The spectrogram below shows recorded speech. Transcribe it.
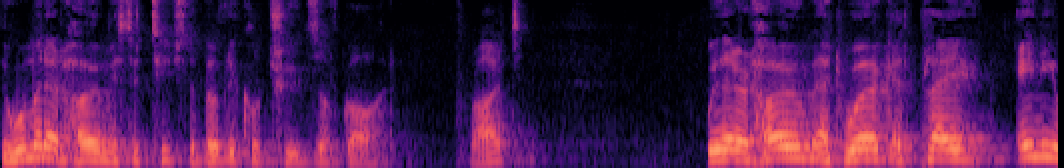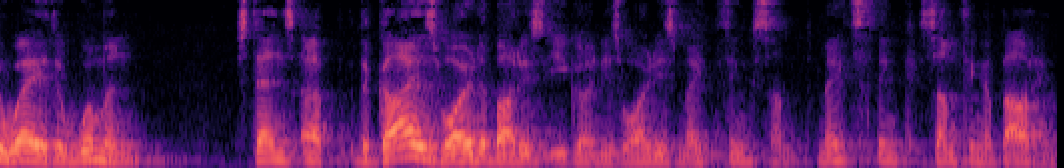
the woman at home is to teach the biblical truths of God, right? Whether at home, at work, at play, any way the woman stands up. The guy is worried about his ego and he's worried his mate thinks some, mates think something about him.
